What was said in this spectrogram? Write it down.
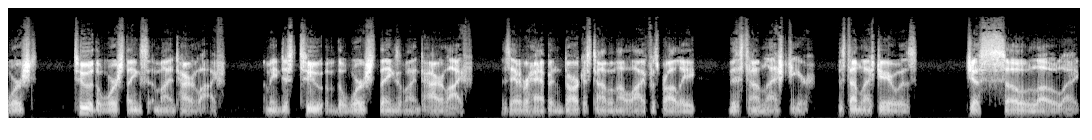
worst, two of the worst things in my entire life. I mean, just two of the worst things of my entire life that's ever happened. Darkest time of my life was probably this time last year. This time last year was just so low. Like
